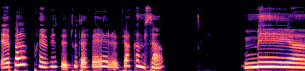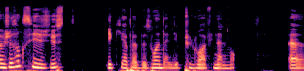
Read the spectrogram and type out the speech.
j'avais pas prévu de tout à fait le faire comme ça. Mais euh, je sens que c'est juste et qu'il n'y a pas besoin d'aller plus loin finalement. Euh,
